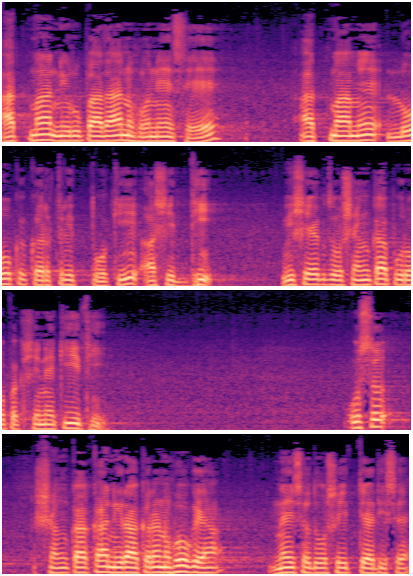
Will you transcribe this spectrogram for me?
आत्मा निरूपादान होने से आत्मा में लोक कर्तृत्व की असिद्धि, विषयक जो शंका पूर्व पक्षी ने की थी, उस शंका का निराकरण हो गया नए सदोष इत्यादि से।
